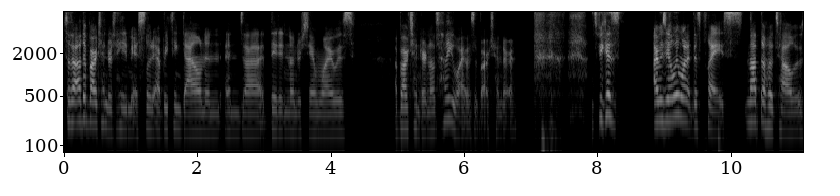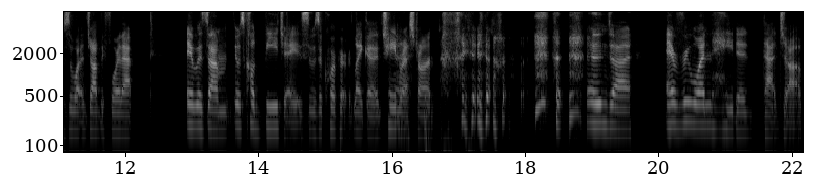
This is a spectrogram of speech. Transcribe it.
so the other bartenders hated me. I slowed everything down and and uh, they didn't understand why I was a bartender. And I'll tell you why I was a bartender. it's because I was the only one at this place, not the hotel. It was the job before that. It was um it was called BJ's. It was a corporate like a chain yeah. restaurant. and uh everyone hated that job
